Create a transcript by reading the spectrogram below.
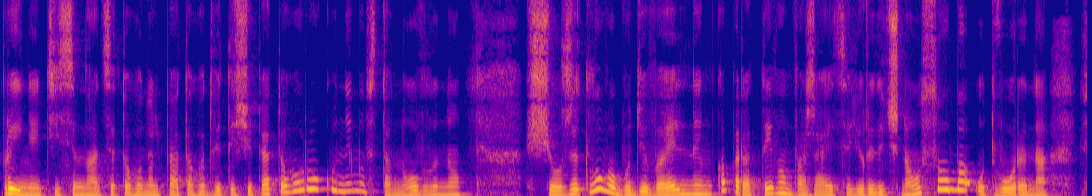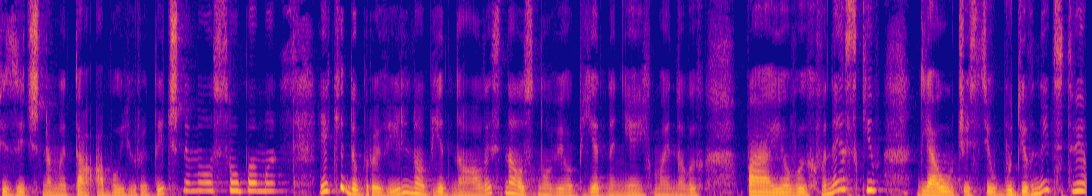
прийняті 17.05.2005 року. Ними встановлено що житлово-будівельним кооперативом вважається юридична особа, утворена фізичними та або юридичними особами, які добровільно об'єднались на основі об'єднання їх майнових пайових внесків для участі в будівництві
